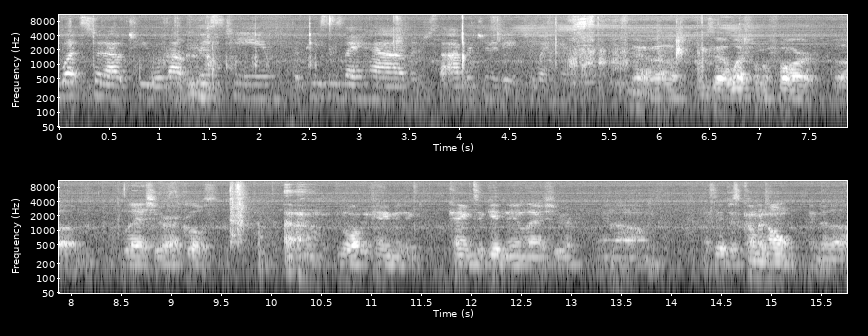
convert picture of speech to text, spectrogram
what stood out to you about this team, the pieces they have, and just the opportunity to win here? Yeah, uh, like I said, I watched from afar, um, last year, how close Milwaukee came in, came to getting in last year. And, um, I said, just coming home, and, uh,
